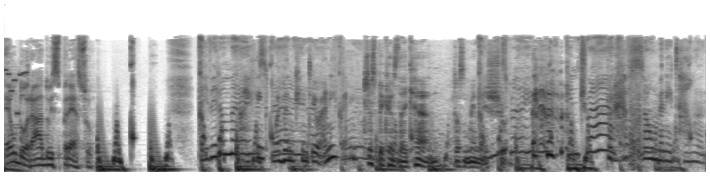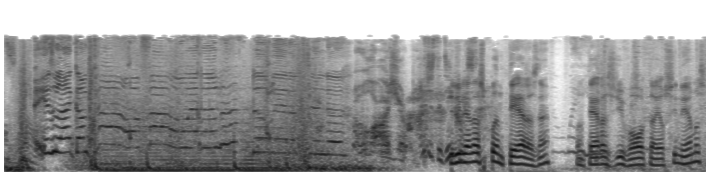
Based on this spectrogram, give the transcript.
Eldorado Expresso. David, I think women can do anything. Just because they can doesn't mean they should. but I have so many talents. It's like I'm Trilha das Panteras, né? Panteras de volta aos cinemas,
